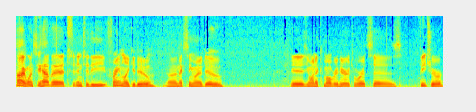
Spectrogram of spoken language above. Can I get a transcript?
All right, once you have it into the frame like you do, uh, next thing you want to do is you want to come over here to where it says feature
